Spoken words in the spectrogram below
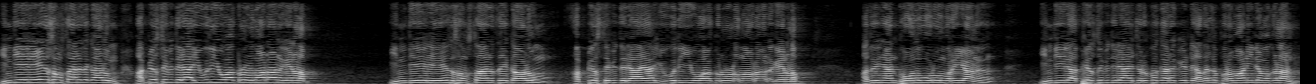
ഇന്ത്യയിലെ ഏത് സംസ്ഥാനത്തെക്കാളും അഭ്യസ്തവിദ്യരായ യുവതി യുവാക്കളുള്ള നാടാണ് കേരളം. ഇന്ത്യയിലെ ഏത് സംസ്ഥാനത്തെക്കാളും അഭ്യസ്തവിദ്യരായ യുവതി യുവാക്കളുള്ള നാടാണ് കേരളം. അത് ഞാൻ ബോധപൂർവം പറയുകയാണ്. ഇന്ത്യയിലെ അഭ്യസ്തവിദ്യരായ ചെറുപ്പക്കാരൊക്കെ ഉണ്ട്. അതെല്ലാം പ്രമാണീന്റെ മക്കളാണ്.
